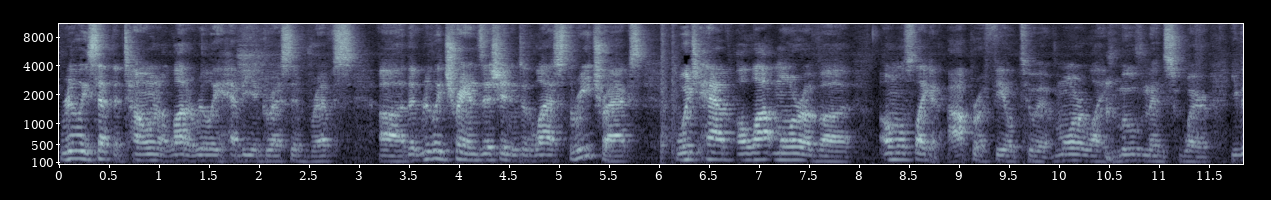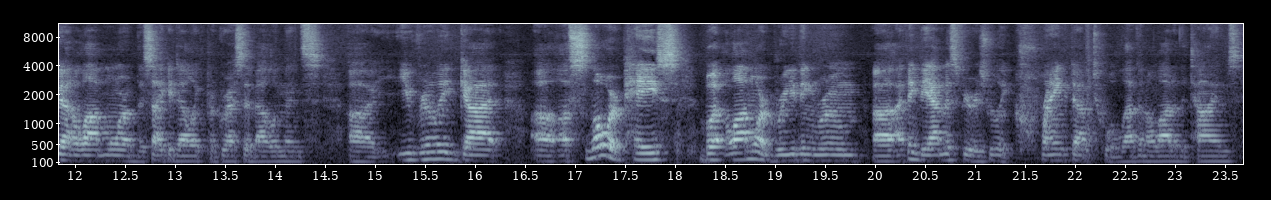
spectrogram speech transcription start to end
really set the tone. A lot of really heavy aggressive riffs. Uh, that really transition into the last three tracks, which have a lot more of a almost like an opera feel to it, more like movements where you got a lot more of the psychedelic progressive elements. Uh, you've really got a, a slower pace, but a lot more breathing room. Uh, I think the atmosphere is really cranked up to 11 a lot of the times.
